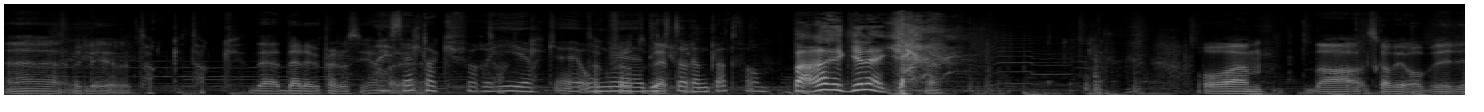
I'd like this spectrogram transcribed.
Eh, veldig takk. takk. Det, det er det vi pleier å si. her. Nei, selv takk for å gi dere unge at diktere en plattform. Bare hyggelig. Og em, da skal vi over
